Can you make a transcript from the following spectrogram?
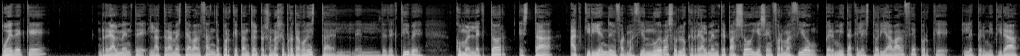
puede que realmente la trama esté avanzando porque tanto el personaje protagonista, el, el detective, como el lector está adquiriendo información nueva sobre lo que realmente pasó y esa información permita que la historia avance porque le permitirá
